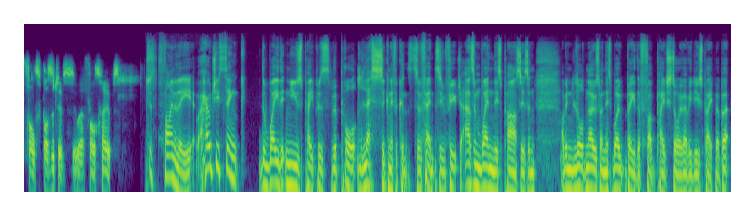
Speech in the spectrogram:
false positives, as it were, false hopes. Just finally, how do you think the way that newspapers report less significant events in future, as and when this passes. And I mean, Lord knows when this won't be the front page story of every newspaper. But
